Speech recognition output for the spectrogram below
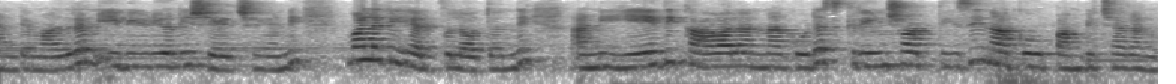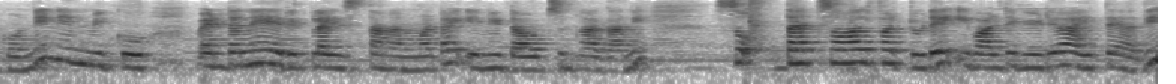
అంటే మాత్రం ఈ వీడియోని షేర్ చేయండి. వాళ్ళకి హెల్ప్ఫుల్ అవుతుంది. అండ్ ఏది కావాలన్నా కూడా స్క్రీన్ షాట్ తీసి నాకు పంపించారనుకోండి నేను మీకు వెంటనే రిప్లై ఇస్తానన్నమాట. ఎనీ డౌట్స్ ఉన్నా కానీ so that's all for today ఇవాళ వీడియో అయితే అది.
